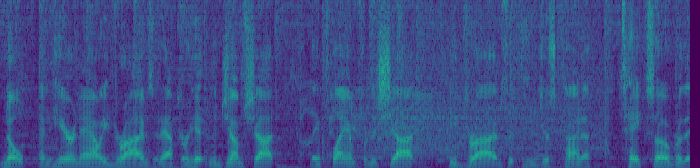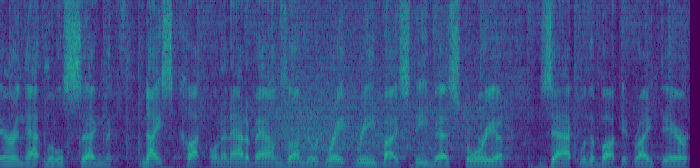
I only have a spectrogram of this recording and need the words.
nope. And here now he drives it. After hitting the jump shot, they play him for the shot. He drives it. He just kind of takes over there in that little segment. Nice cut on an out of bounds under. A great read by Steve Vasturia. Zach with a bucket right there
